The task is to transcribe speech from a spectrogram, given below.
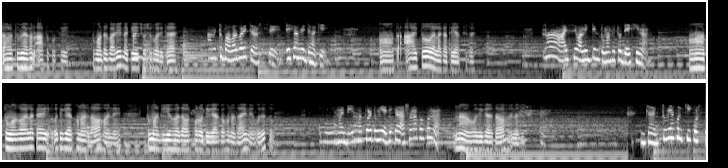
তাহলে তুমি এখন আছো কোথায়? তোমাদের বাড়ি নাকি শ্বশুর বাড়িতে? আমি তো বাবার বাড়িতে আসছি এখানেই থাকি। আয় তো এলাকাতেই আছে যে না আইসি অনেকদিন তোমাকে তো দেখি না। তোমার এলাকায় ওদিকে এখন আর যাওয়া হয় না তোমার বিয়ে হয়ে যাওয়ার পর ওদিকে আর কখনো যায়নি বুঝেছ? ও আমার বিয়ে হওয়ার পরে তুমি এদিকে আর আসো না কখনো? না ওদিকে আর যাওয়া হয় না। যাক তুমি এখন কি করছ?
